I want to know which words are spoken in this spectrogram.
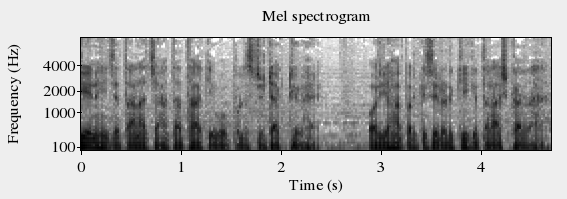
ये नहीं जताना चाहता था कि वो पुलिस डिटेक्टिव है। और यहाँ पर किसी लड़की की तलाश कर रहा है।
